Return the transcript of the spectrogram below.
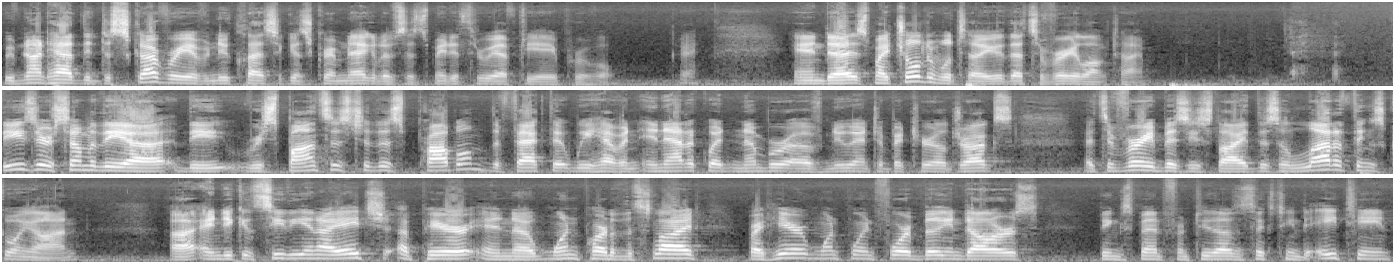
we've not had the discovery of a new class against gram-negatives that's made it through FDA approval. Okay? And uh, as my children will tell you, that's a very long time. These are some of the, uh, the responses to this problem, the fact that we have an inadequate number of new antibacterial drugs. It's a very busy slide. There's a lot of things going on. Uh, and you can see the NIH up here in uh, one part of the slide. Right here, $1.4 billion being spent from 2016 to 18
